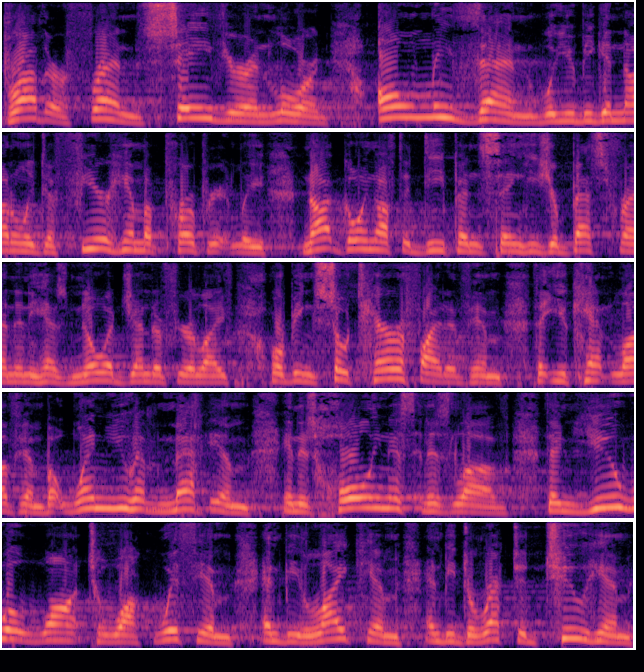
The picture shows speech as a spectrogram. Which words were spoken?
brother, friend, savior, and Lord, only then will you begin not only to fear Him appropriately, not going off the deep end saying He's your best friend and He has no agenda for your life, or being so terrified of Him that you can't love Him. But when you have met Him in His holiness and His love, then you will want to walk with him and be like him and be directed to him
